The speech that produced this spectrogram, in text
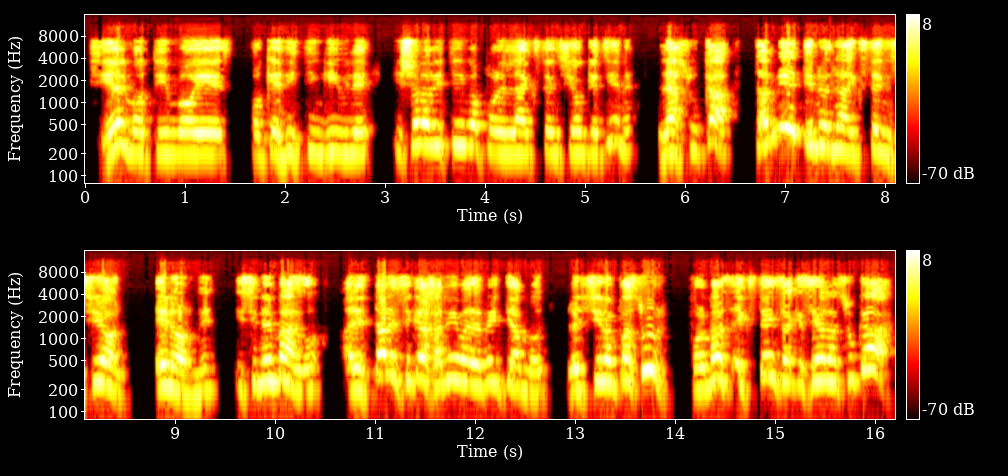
Si el motivo es porque es distinguible, y yo lo distingo por la extensión que tiene, la azúcar también tiene una extensión enorme, y sin embargo, al estar en ese caja arriba de 20 amot, lo hicieron pasul, por más extensa que sea la azúcar.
